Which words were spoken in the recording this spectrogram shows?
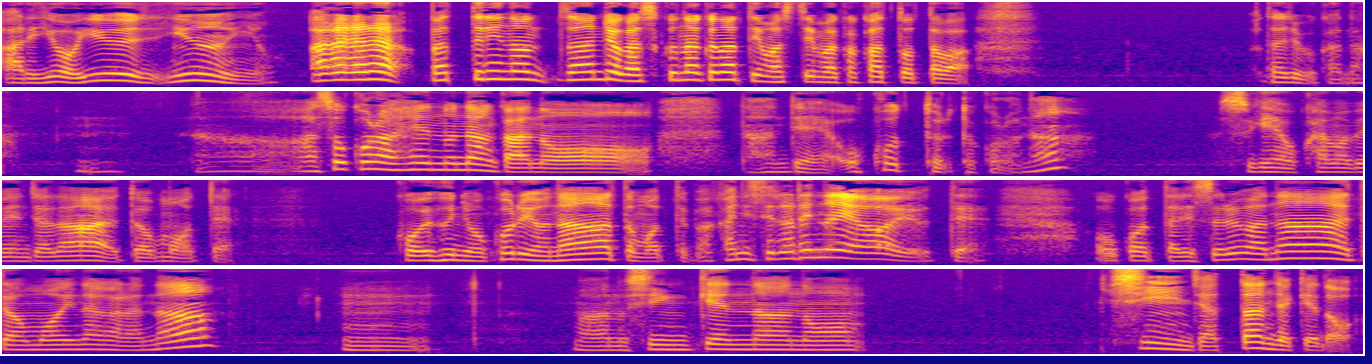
あれよう言う、言うんよ。あららら、バッテリーの残量が少なくなっていますって今かかっとったわ。大丈夫かな？うん。ああそこら辺のなんかあのー、なんで怒っとるところな？すげえ岡山弁じゃないと思って。こういうふうに怒るよなと思って、バカにせられなよ言って、怒ったりするわなって思いながらな。うん。まあ、あの、真剣なあの、シーンじゃったんじゃけど、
